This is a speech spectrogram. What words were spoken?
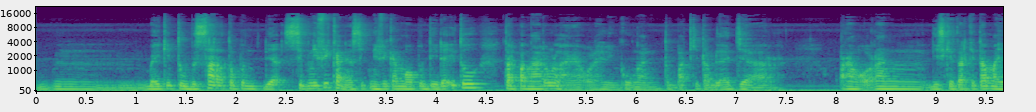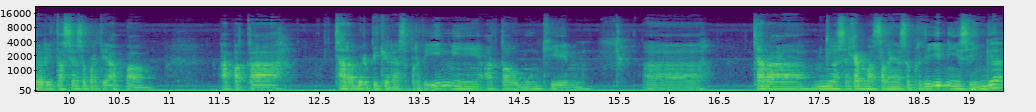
hmm, baik itu besar ataupun tidak signifikan ya signifikan maupun tidak itu terpengaruh lah ya oleh lingkungan tempat kita belajar orang-orang di sekitar kita mayoritasnya seperti apa? Apakah cara berpikirnya seperti ini? Atau mungkin uh, cara menyelesaikan masalahnya seperti ini? Sehingga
